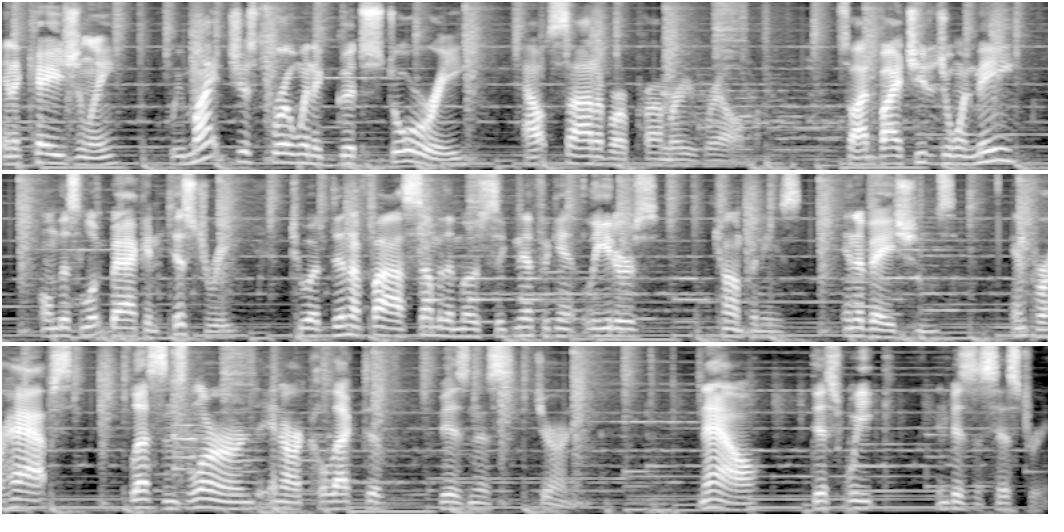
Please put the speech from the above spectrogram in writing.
And occasionally, we might just throw in a good story outside of our primary realm. So I invite you to join me on this look back in history to identify some of the most significant leaders, companies, innovations, and perhaps lessons learned in our collective business journey. Now, this week in business history.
